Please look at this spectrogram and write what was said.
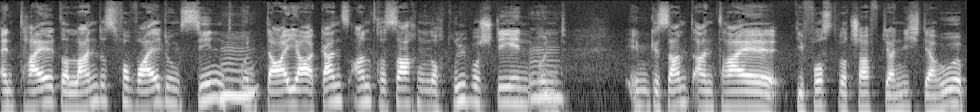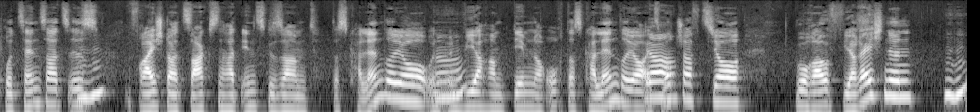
ein Teil der Landesverwaltung sind Mhm. und da ja ganz andere Sachen noch drüber stehen Mhm. und im Gesamtanteil die Forstwirtschaft ja nicht der hohe Prozentsatz ist. Mhm. Freistaat Sachsen hat insgesamt das Kalenderjahr und, und wir haben demnach auch das Kalenderjahr als Mhm. Ja. Wirtschaftsjahr, worauf wir rechnen. Mhm.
